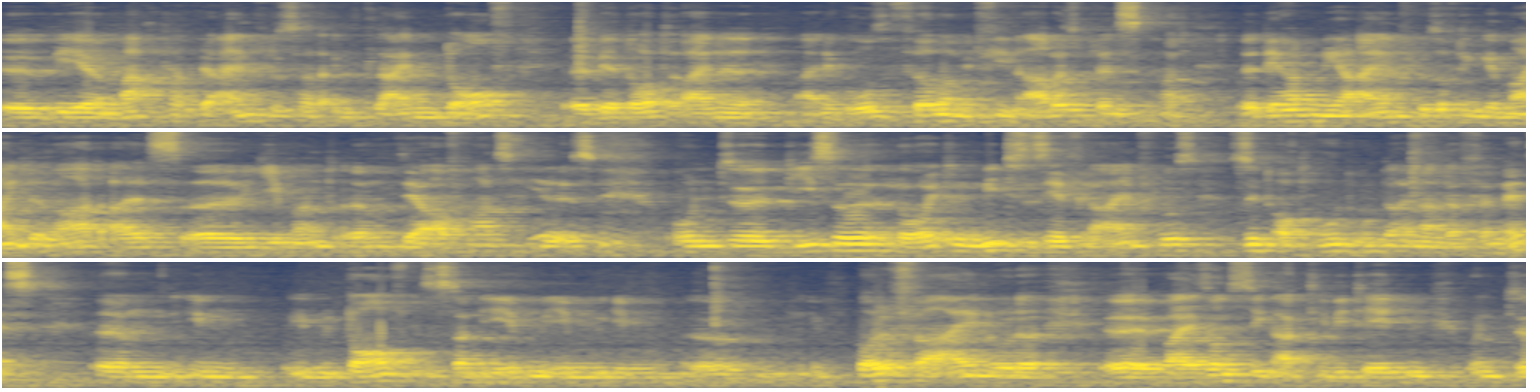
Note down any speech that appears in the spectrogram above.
äh, wer Macht hat, wer Einfluss hat, im kleinen Dorf, äh, wer dort eine, eine große Firma mit vielen Arbeitsplätzen hat, äh, der hat mehr Einfluss auf den Gemeinderat als jemand, ähm, der auf Hartz IV ist. Und diese Leute mit sehr viel Einfluss sind auch gut untereinander vernetzt. Ähm, Im, im Dorf ist es dann eben im, im Golfverein oder äh, bei sonstigen Aktivitäten. Und äh,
